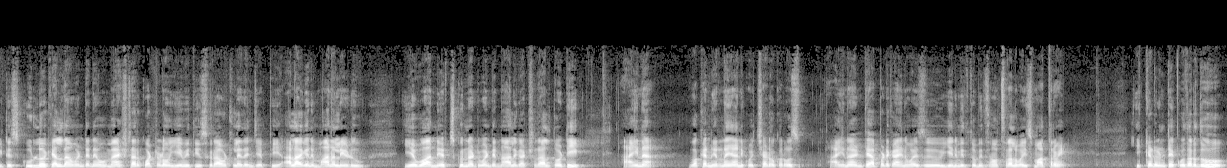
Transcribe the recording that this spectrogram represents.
ఇటు స్కూల్లోకి వెళ్దామంటేనేమో మాస్టర్ కొట్టడం ఏమీ తీసుకురావట్లేదని చెప్పి అలాగని మానలేడు. ఏవో నేర్చుకున్నటువంటి నాలుగు అక్షరాలతోటి ఆయన ఒక నిర్ణయానికి వచ్చాడు ఒకరోజు. ఆయన అంటే అప్పటికి ఆయన వయసు ఎనిమిది తొమ్మిది సంవత్సరాల వయసు మాత్రమే. ఇక్కడ ఉంటే కుదరదు.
